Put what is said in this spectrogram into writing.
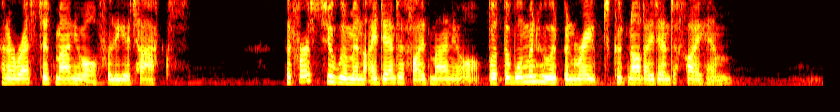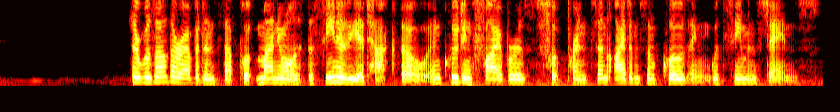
and arrested Manuel for the attacks. The first two women identified Manuel, but the woman who had been raped could not identify him. There was other evidence that put Manuel at the scene of the attack, though, including fibers, footprints, and items of clothing with semen stains.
